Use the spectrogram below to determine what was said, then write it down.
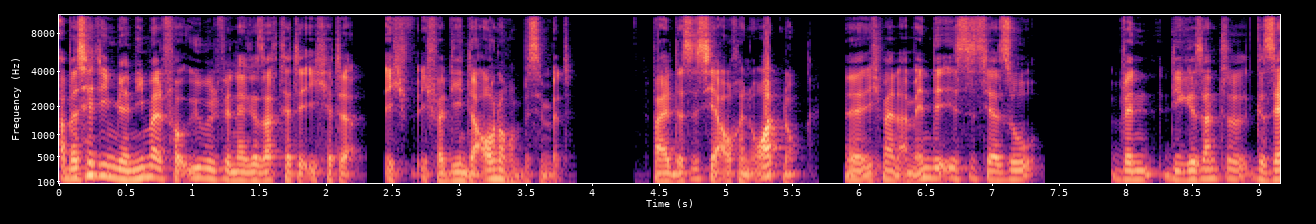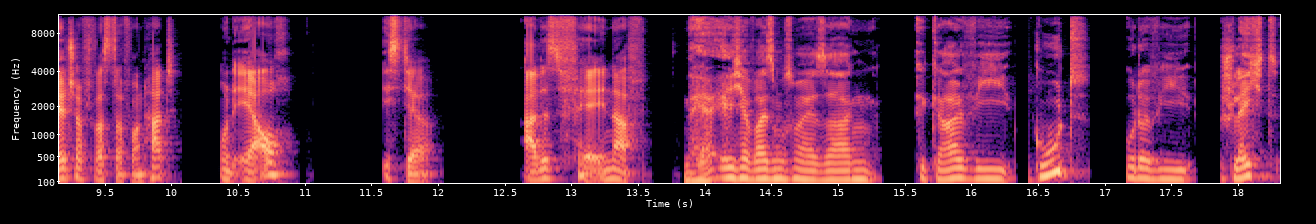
Aber es hätte ihm ja niemand verübelt, wenn er gesagt hätte, ich hätte, ich, ich verdiene da auch noch ein bisschen mit. Weil das ist ja auch in Ordnung. Ne, ich meine, am Ende ist es ja so, wenn die gesamte Gesellschaft was davon hat und er auch, ist ja alles fair enough. Naja, ehrlicherweise muss man ja sagen, egal wie gut oder wie schlecht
